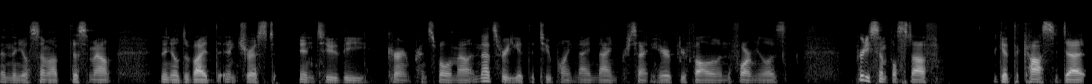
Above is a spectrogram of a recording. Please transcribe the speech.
and then you'll sum up this amount. Then you'll divide the interest into the current principal amount, and that's where you get the 2.99% here if you're following the formulas. Pretty simple stuff. We get the cost of debt,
